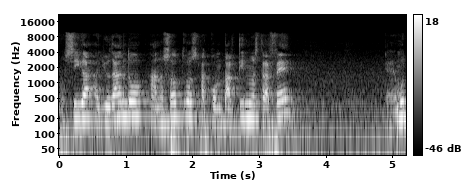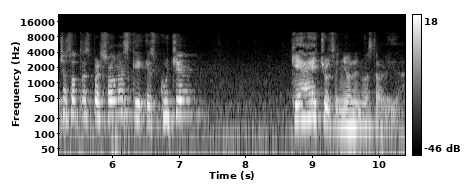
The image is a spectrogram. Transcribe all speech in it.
nos siga ayudando a nosotros a compartir nuestra fe. Que hay muchas otras personas que escuchen qué ha hecho el Señor en nuestra vida.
